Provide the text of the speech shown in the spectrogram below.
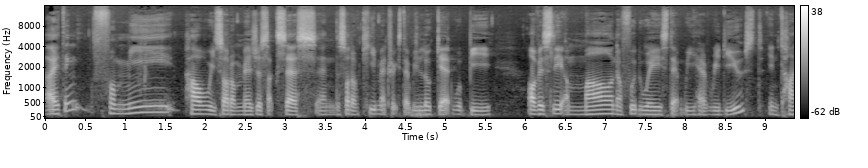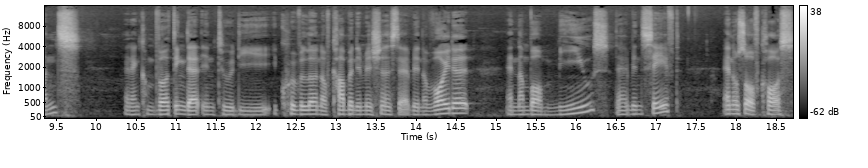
I think for me, how we sort of measure success and the sort of key metrics that we look at would be obviously amount of food waste that we have reduced in tons and then converting that into the equivalent of carbon emissions that have been avoided and number of meals that have been saved and also of course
